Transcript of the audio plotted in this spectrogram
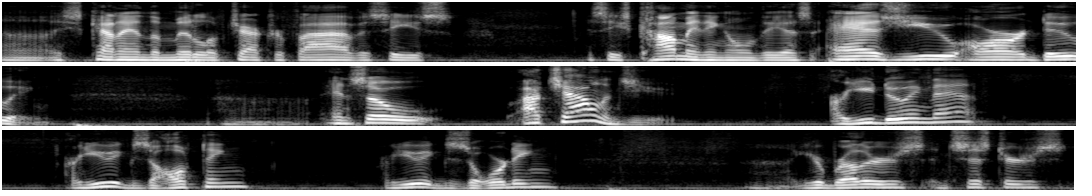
Uh, he's kind of in the middle of chapter five as he's as he's commenting on this as you are doing. Uh, and so I challenge you: Are you doing that? Are you exalting? Are you exhorting your brothers and sisters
